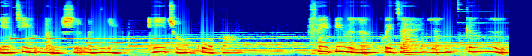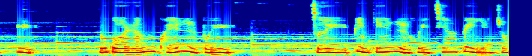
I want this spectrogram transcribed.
严禁冷食冷饮，衣着过薄。肺病的人会在壬庚日愈，如果壬癸日不愈，则于病丁日会加倍严重。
